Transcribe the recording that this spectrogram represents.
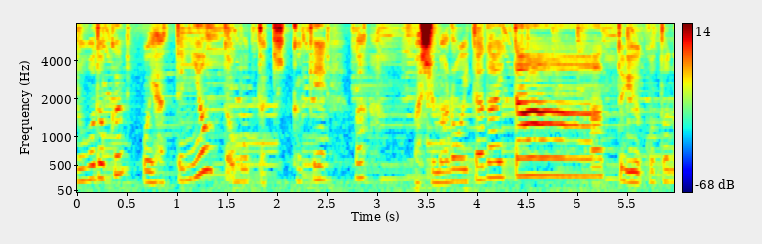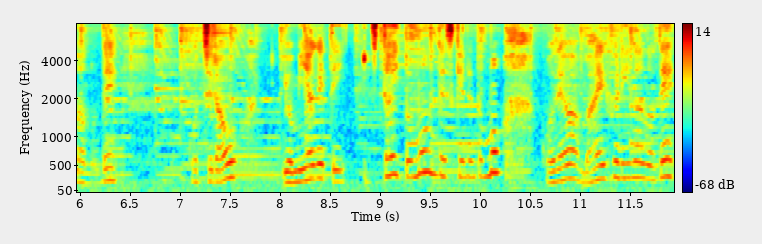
朗読をやってみようと思ったきっかけはマシュマロをいただいたということなのでこちらを読み上げていきたいと思うんですけれどもこれは前振りなので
